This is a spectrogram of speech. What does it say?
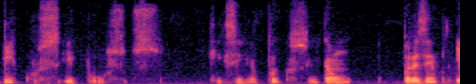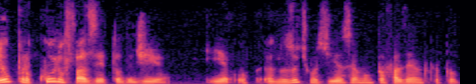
picos e pulsos. O que, que significa picos? Então, por exemplo, eu procuro fazer todo dia, e eu, nos últimos dias eu não estou fazendo porque eu estou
